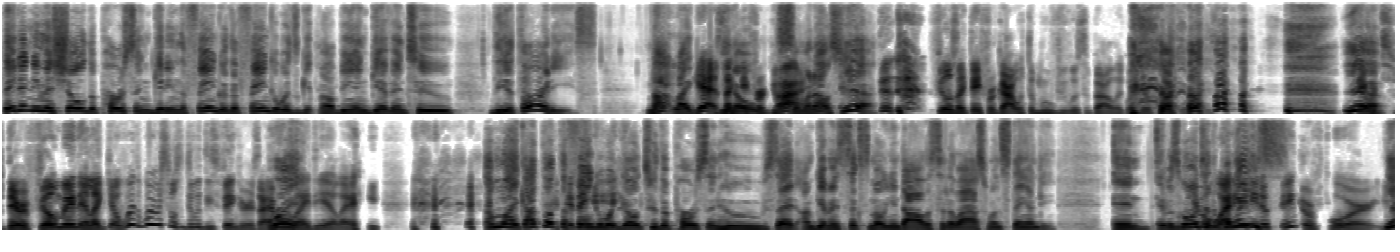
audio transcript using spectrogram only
They didn't even show the person getting the finger. The finger was uh, being given to the authorities, not like Yeah, it's you like they forgot. someone else. Yeah, feels like they forgot what the movie was about, like what their plot was. They yeah. were, they were filming and like, yo, what, what are we supposed to do with these fingers? I have Right. no idea. Like, I'm like, I thought the finger would go to the person who said, "I'm giving six million dollars to the last one standing," and it was going yeah, to the why police. do you need a finger for? You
